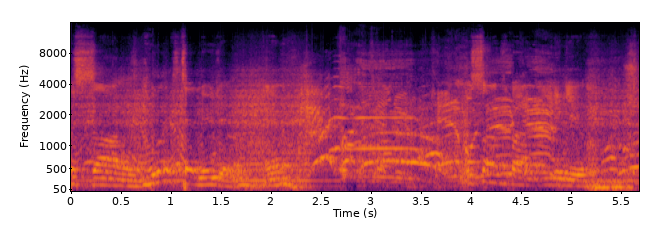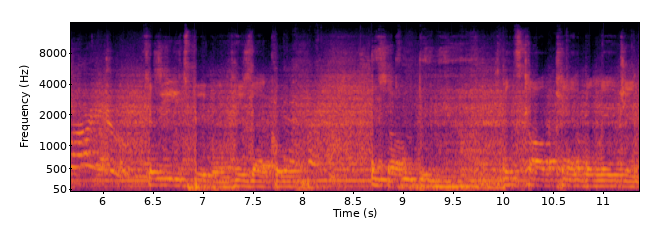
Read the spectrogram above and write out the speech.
This song. is- Who likes Ted Nugent? Anyone? This song's about eating you. Because he eats people. He's that cool. So it's called Cannibal Nugent.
